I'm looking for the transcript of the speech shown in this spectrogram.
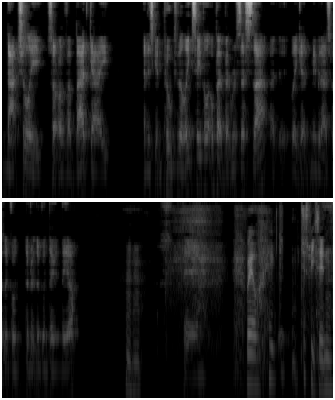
naturally sort of a bad guy and is getting pulled to the light side a little bit but resists that? Uh, Like, uh, maybe that's what they're going, the route they're going down there. hmm Um, Well, just be saying,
